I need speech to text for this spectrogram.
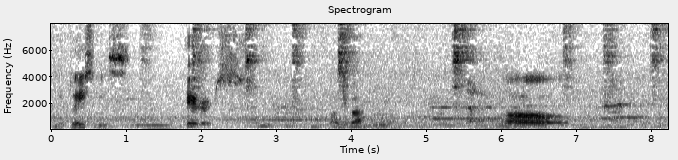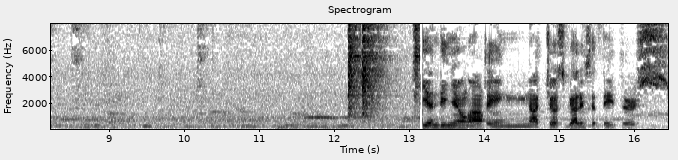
And the place is Terrace. O, oh, di ba? Oh. Yan din yung aking nachos galing sa Taters.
